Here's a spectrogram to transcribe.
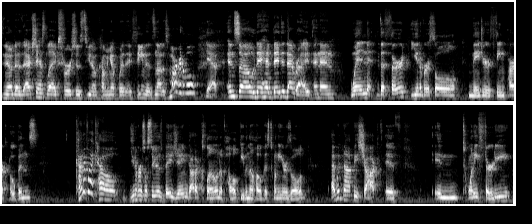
you know that actually has legs versus you know coming up with a theme that's not as marketable. Yeah. And so they had they did that right, and then When the third Universal major theme park opens, kind of like how Universal Studios Beijing got a clone of Hulk, even though Hulk is 20 years old, I would not be shocked if in 2030,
